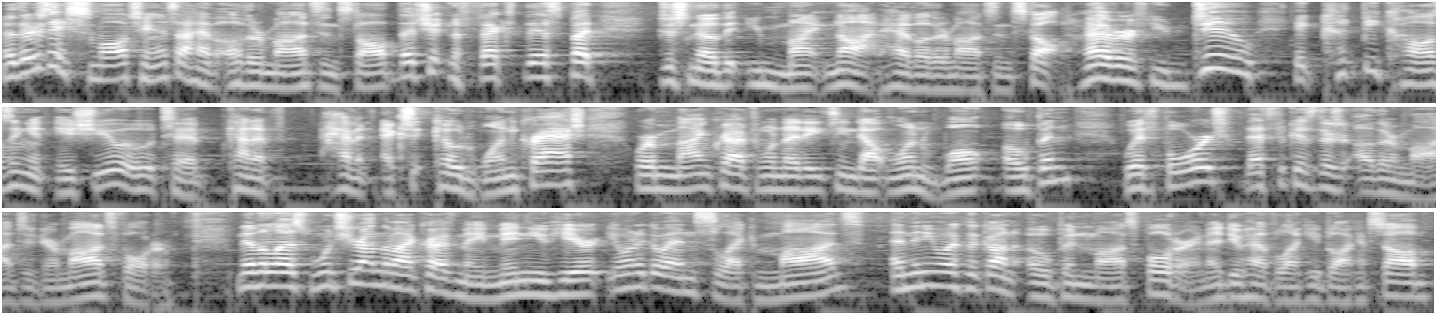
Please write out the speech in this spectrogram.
Now, there's a small chance I have other mods installed. That shouldn't affect this, but just know that you might not have other mods installed. However, if you do, it could be causing an issue to kind of have an exit code 1 crash where Minecraft 1.18.1 won't open with Forge, that's because there's other mods in your mods folder. Nevertheless, once you're on the Minecraft main menu here, you want to go ahead and select mods, and then you want to click on open mods folder. And I do have Lucky Block installed.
